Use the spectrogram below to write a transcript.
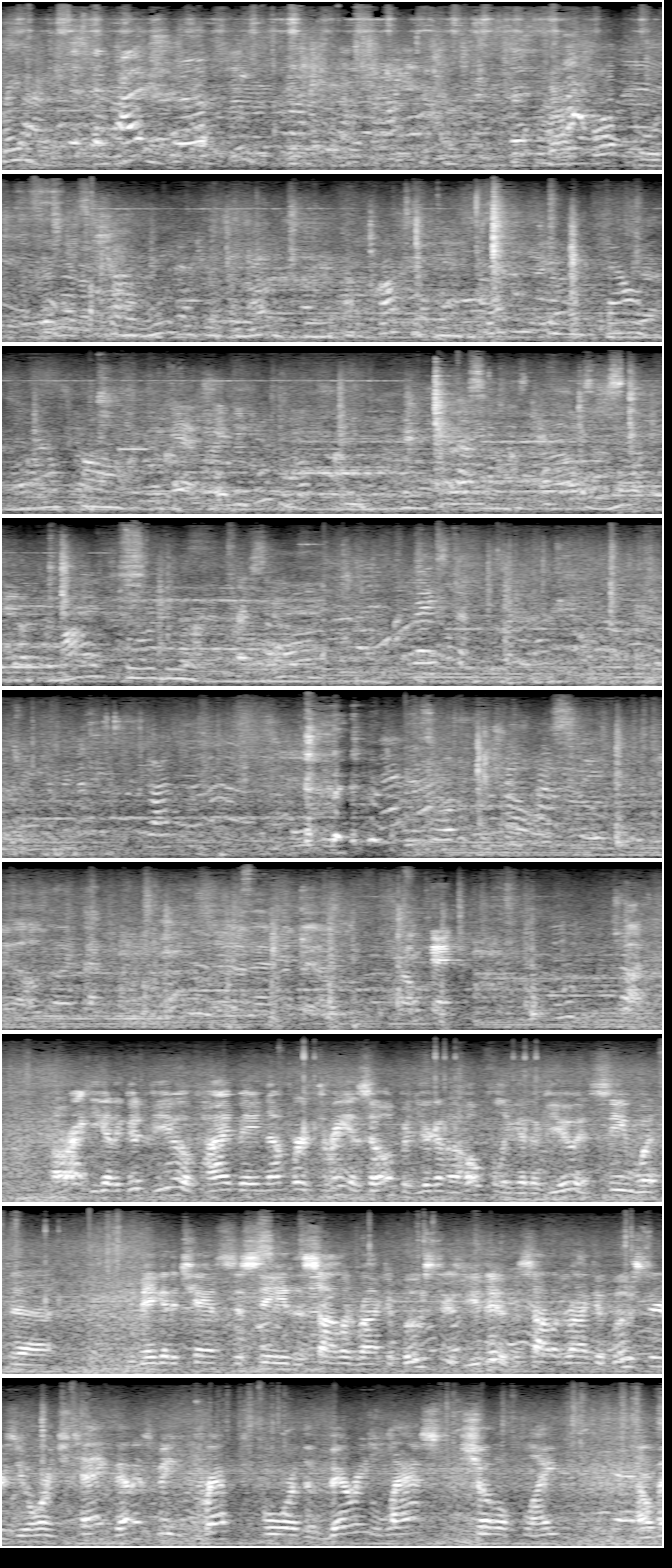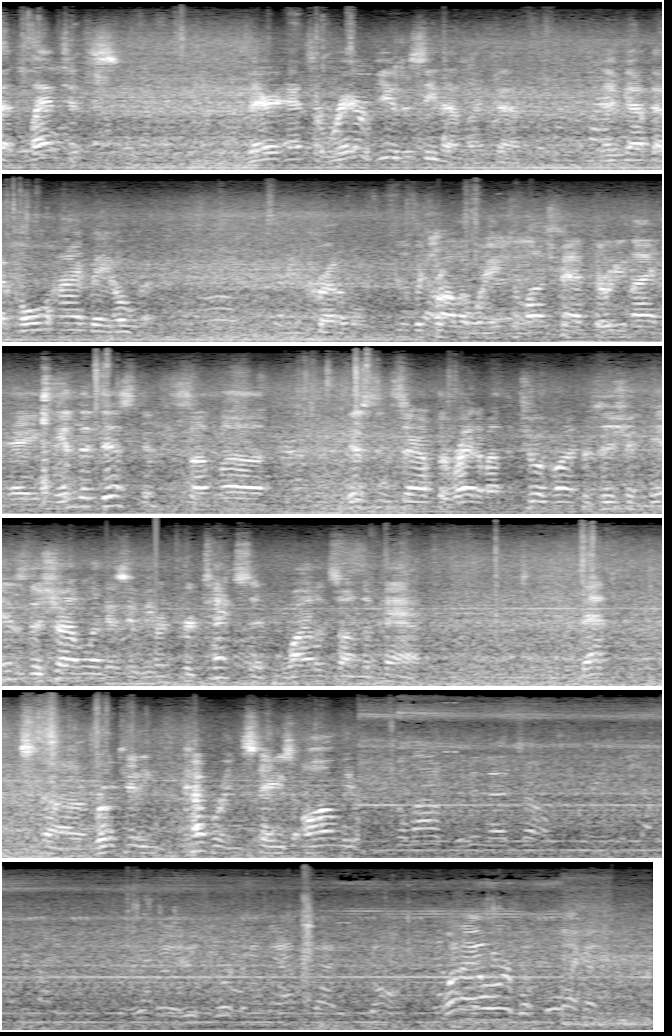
The atmosphere approximately you got a good view of high bay number three is open. You're going to hopefully get a view and see what uh, you may get a chance to see the solid rocket boosters. You do. The solid rocket boosters, the orange tank, that is being prepped for the very last shuttle flight of Atlantis. There, that's a rare view to see that like that. They've got that whole high bay open. Incredible. This is the crawlerway to launch pad 39A. In the distance, some uh, distance there off the right, about the 2 o'clock position, is the shuttle as it protects it while it's on the pad. That uh, rotating covering stays on the allowed within that zone. Everybody who's working on the outside is gone. One hour before. I got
